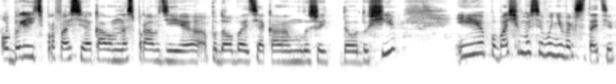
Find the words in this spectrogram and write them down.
Оберіть професію, яка вам насправді подобається, яка вам лежить до душі. І побачимося в університеті.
